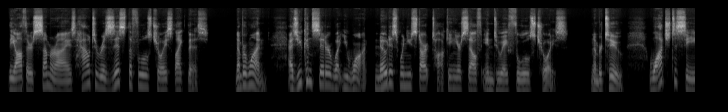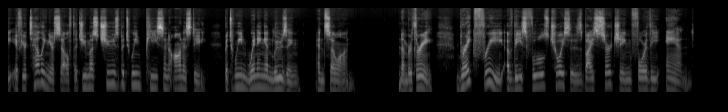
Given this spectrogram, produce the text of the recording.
the authors summarize how to resist the fool's choice like this. Number one, as you consider what you want, notice when you start talking yourself into a fool's choice. Number two, watch to see if you're telling yourself that you must choose between peace and honesty, between winning and losing, and so on. Number three, break free of these fool's choices by searching for the and.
